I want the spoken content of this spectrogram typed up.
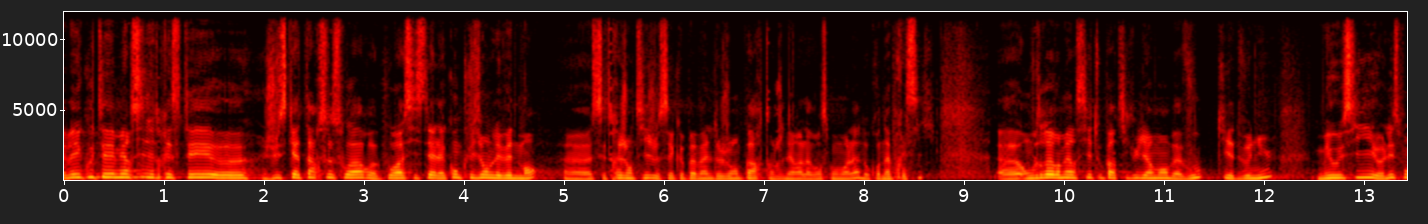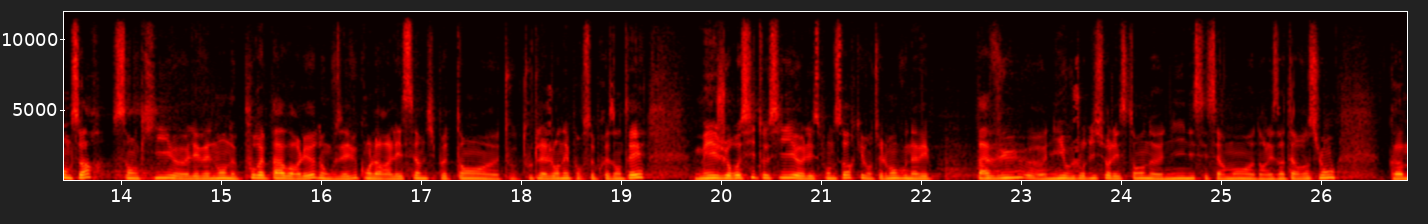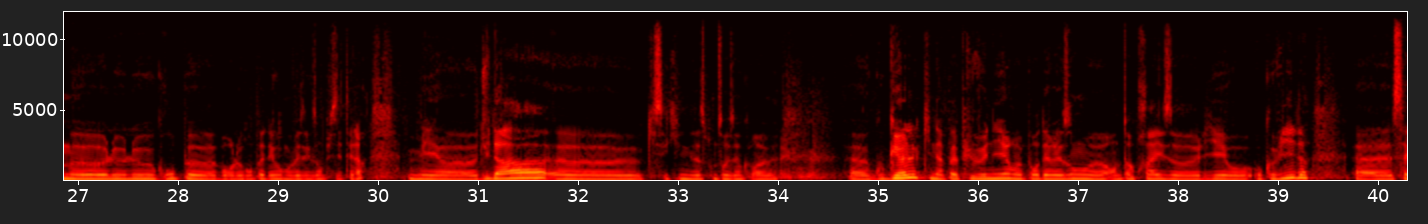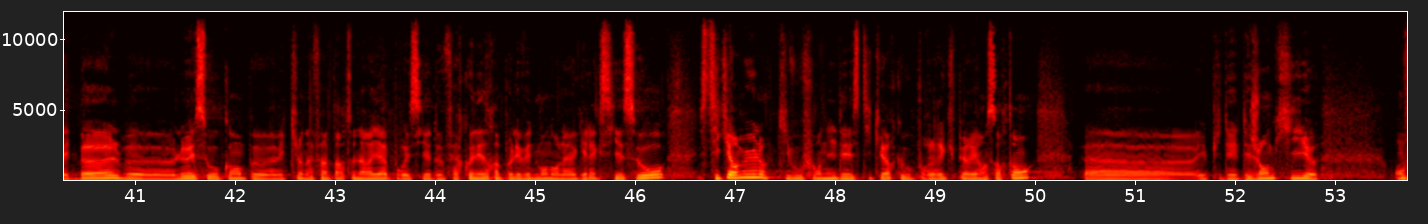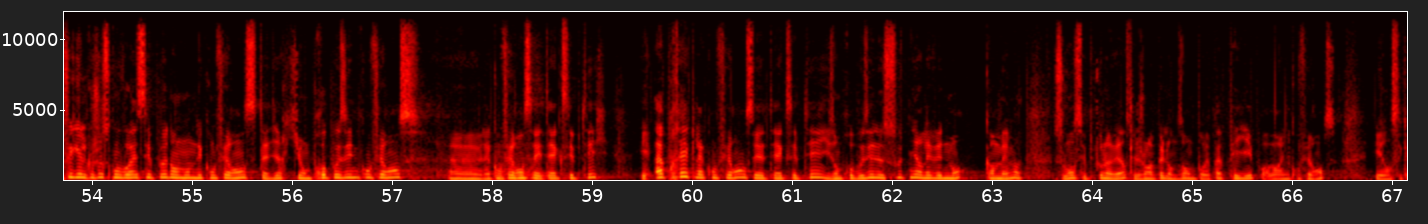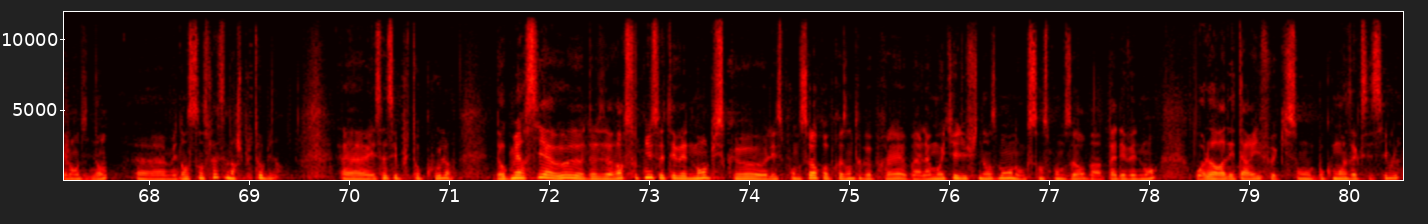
Eh bien, écoutez, merci d'être resté euh, jusqu'à tard ce soir pour assister à la conclusion de l'événement. Euh, c'est très gentil, je sais que pas mal de gens partent en général avant ce moment-là, donc on apprécie. Euh, on voudrait remercier tout particulièrement bah, vous qui êtes venus, mais aussi les sponsors, sans qui l'événement ne pourrait pas avoir lieu. Donc vous avez vu qu'on leur a laissé un petit peu de temps toute la journée pour se présenter. Mais je recite aussi les sponsors qu'éventuellement vous n'avez pas vus, ni aujourd'hui sur les stands, ni nécessairement dans les interventions comme euh, le, groupe, euh, bon le groupe ADO, mauvais exemple, ils étaient là, mais euh, Duda, qui c'est qui nous a sponsorisé encore Google. Google. qui n'a pas pu venir pour des raisons enterprise liées au, Covid, Sidebulb, le SEO Camp avec qui on a fait un partenariat pour essayer de faire connaître un peu l'événement dans la galaxie SEO, Sticker Mule qui vous fournit des stickers que vous pourrez récupérer en sortant, et puis des, des gens qui on fait quelque chose qu'on voit assez peu dans le monde des conférences, c'est-à-dire qu'ils ont proposé une conférence, euh, la conférence a été acceptée, et après que la conférence a été acceptée, ils ont proposé de soutenir l'événement quand même. Souvent, c'est plutôt l'inverse. Les gens appellent en disant on ne pourrait pas payer pour avoir une conférence. Et dans ces cas-là, on dit non. Euh, mais dans ce sens-là, ça marche plutôt bien. Euh, et ça, c'est plutôt cool. Donc merci à eux d'avoir soutenu cet événement, puisque les sponsors représentent à peu près bah, la moitié du financement. Donc sans sponsor, bah, pas d'événement. Ou alors à des tarifs qui sont beaucoup moins accessibles.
